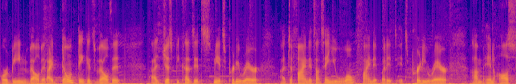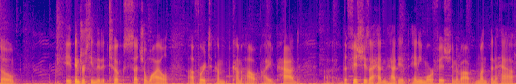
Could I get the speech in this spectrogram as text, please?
or being velvet. I don't think it's velvet, uh, just because it's I mean it's pretty rare uh, to find. It's not saying you won't find it, but it, it's pretty rare. Um, and also, it's interesting that it took such a while uh, for it to come come out. I've had uh, the fishes. I hadn't added any more fish in about a month and a half,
